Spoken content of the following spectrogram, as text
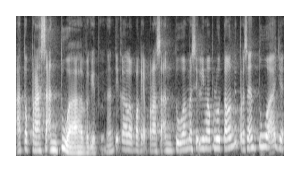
atau perasaan tua begitu. Nanti kalau pakai perasaan tua masih 50 tahun itu perasaan tua aja.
